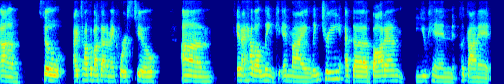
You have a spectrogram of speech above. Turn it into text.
Um, so I talk about that in my course too. Um, and I have a link in my Linktree at the bottom. You can click on it.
